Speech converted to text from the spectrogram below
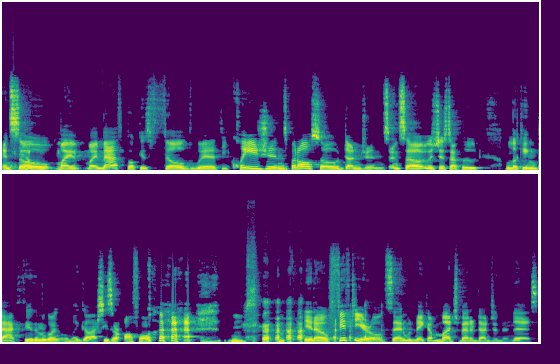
And so my my math book is filled with equations, but also dungeons. And so it was just a hoot looking back through them and going, "Oh my gosh, these are awful." you know, fifty year old Sen would make a much better dungeon than this.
